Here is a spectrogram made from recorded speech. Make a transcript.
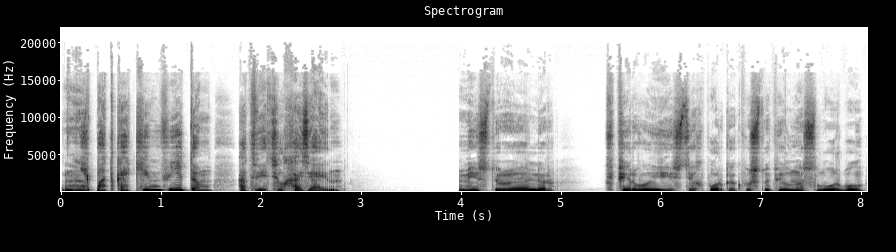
«Ни под каким видом», — ответил хозяин. Мистер Уэллер впервые с тех пор, как поступил на службу,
